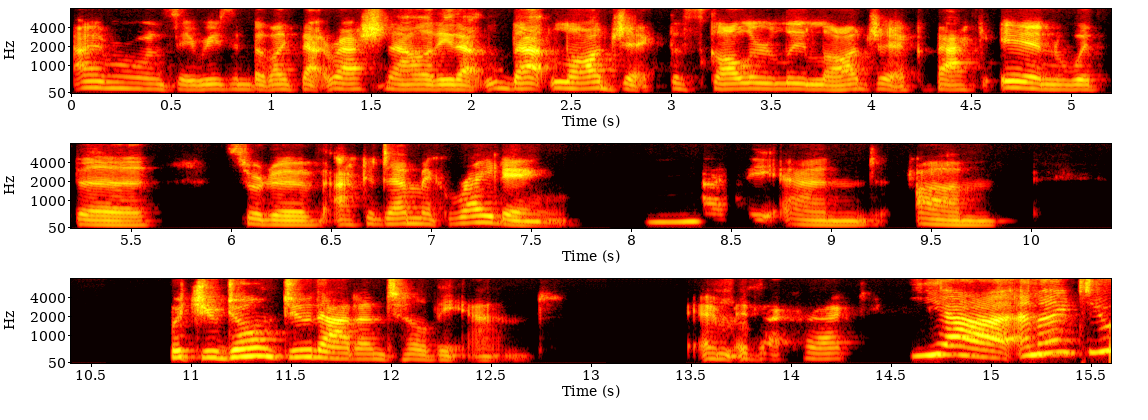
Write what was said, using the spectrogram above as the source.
I don't want to say reason, but like that rationality, that that logic, the scholarly logic back in with the sort of academic writing mm-hmm. at the end. Um, but you don't do that until the end. Um, is that correct? Yeah, and I do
